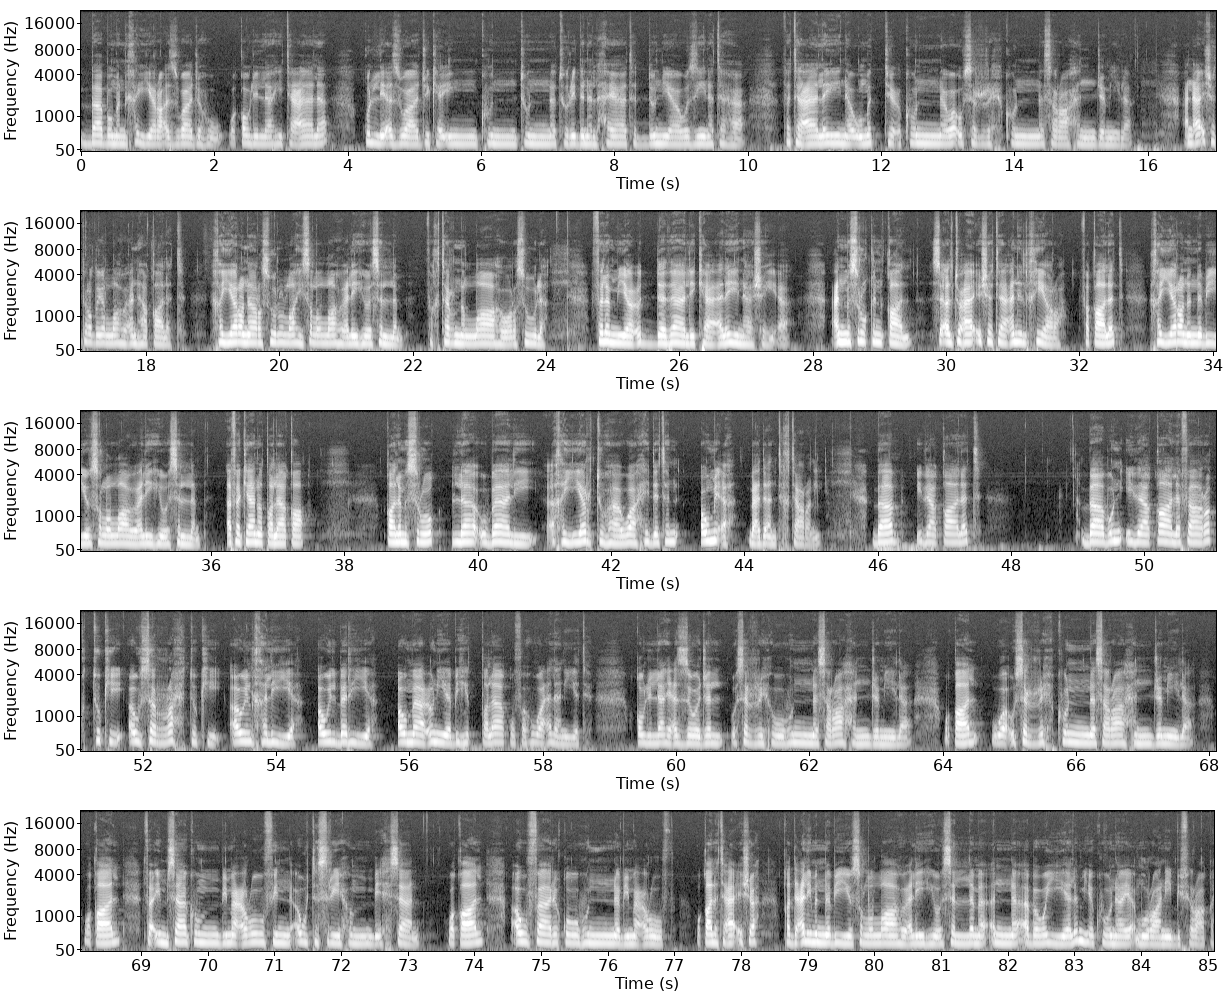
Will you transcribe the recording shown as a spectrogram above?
باب من خير أزواجه وقول الله تعالى قل لأزواجك إن كنتن تردن الحياة الدنيا وزينتها فتعالين أمتعكن وأسرحكن سراحا جميلا. عن عائشة رضي الله عنها قالت خيرنا رسول الله صلى الله عليه وسلم فاخترنا الله ورسوله فلم يعد ذلك علينا شيئا. عن مسروق قال سألت عائشة عن الخيرة فقالت خيرنا النبي صلى الله عليه وسلم أفكان طلاقا؟ قال مسروق لا أبالي أخيرتها واحدة أو مئة بعد أن تختارني. باب إذا قالت باب إذا قال فارقتك أو سرحتك أو الخلية أو البرية أو ما عني به الطلاق فهو على نيته. قول الله عز وجل وسرحوهن سراحا جميلا وقال وأسرحكن سراحا جميلا وقال فإمساك بمعروف أو تسريح بإحسان وقال أو فارقوهن بمعروف وقالت عائشة قد علم النبي صلى الله عليه وسلم أن أبوي لم يكونا يأمراني بفراقه.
